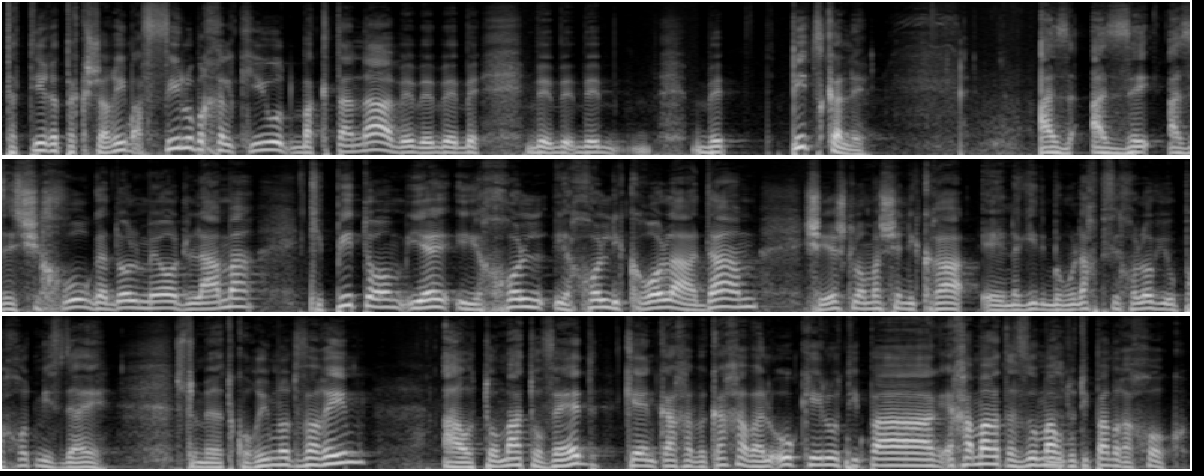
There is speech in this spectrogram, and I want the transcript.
תתיר את הקשרים, אפילו בחלקיות, בקטנה, בפיצקלה. אז, אז, אז זה שחרור גדול מאוד. למה? כי פתאום יהיה, יכול, יכול לקרוא לאדם שיש לו מה שנקרא, נגיד במונח פסיכולוגי, הוא פחות מזדהה. זאת אומרת, קוראים לו דברים, האוטומט עובד, כן, ככה וככה, אבל הוא כאילו טיפה, איך אמרת, זום אאוט, הוא טיפה מרחוק.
